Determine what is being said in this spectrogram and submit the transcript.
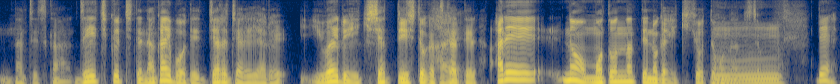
なんていうんですか？税畜って言って長い棒でじゃらじゃらやるいわゆる駅舎っていう人が使ってる、あれの元になってるのが駅境って本なんですよ。うん。で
